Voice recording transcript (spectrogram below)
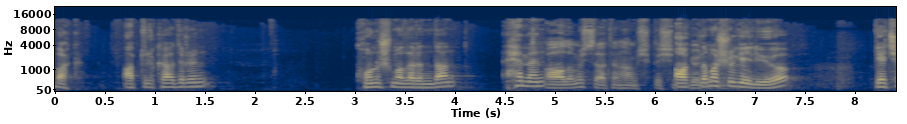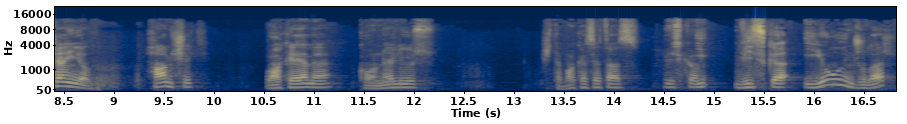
Bak Abdülkadir'in konuşmalarından hemen Ağlamış zaten Hamşik'te şimdi. aklıma görüyorum. şu geliyor. Geçen yıl Hamşik, Vakayeme, Cornelius, işte Bakasetas, Vizca. İ- Vizca iyi oyuncular.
